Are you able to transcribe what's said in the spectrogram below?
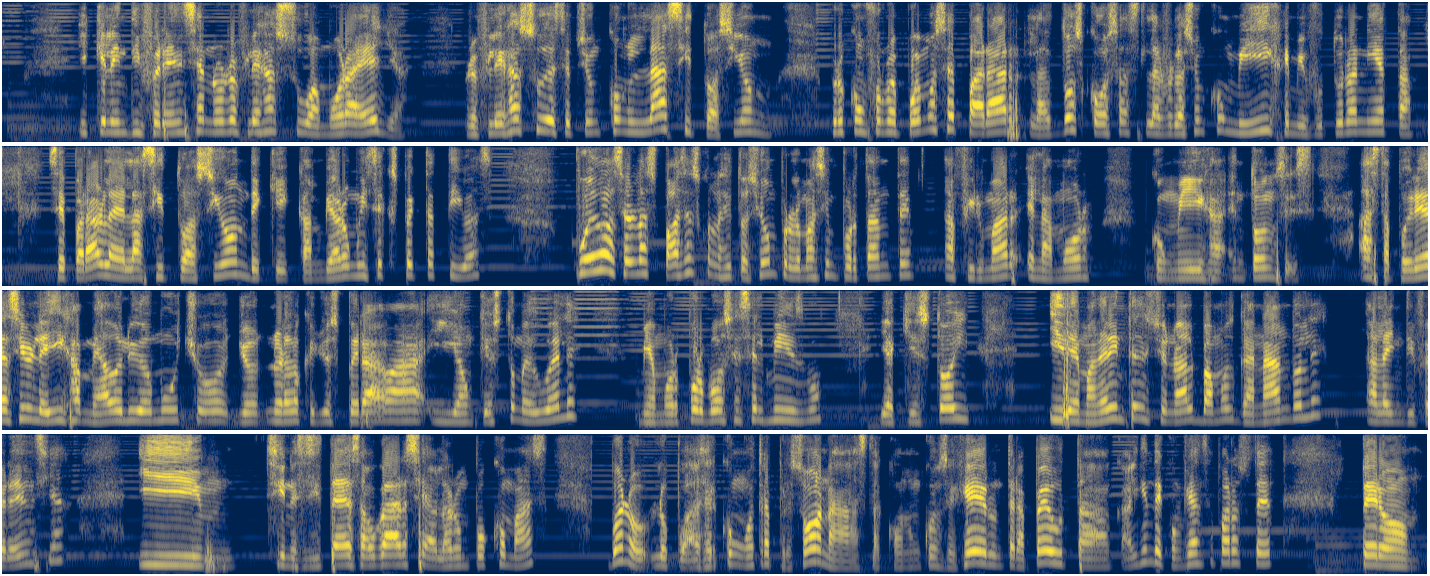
y que la indiferencia no refleja su amor a ella refleja su decepción con la situación, pero conforme podemos separar las dos cosas, la relación con mi hija y mi futura nieta, separarla de la situación de que cambiaron mis expectativas, puedo hacer las paces con la situación, pero lo más importante, afirmar el amor con mi hija. Entonces, hasta podría decirle, hija, me ha dolido mucho, yo no era lo que yo esperaba y aunque esto me duele, mi amor por vos es el mismo y aquí estoy. Y de manera intencional vamos ganándole a la indiferencia y mm, si necesita desahogarse, hablar un poco más, bueno, lo puede hacer con otra persona, hasta con un consejero, un terapeuta, alguien de confianza para usted, pero,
